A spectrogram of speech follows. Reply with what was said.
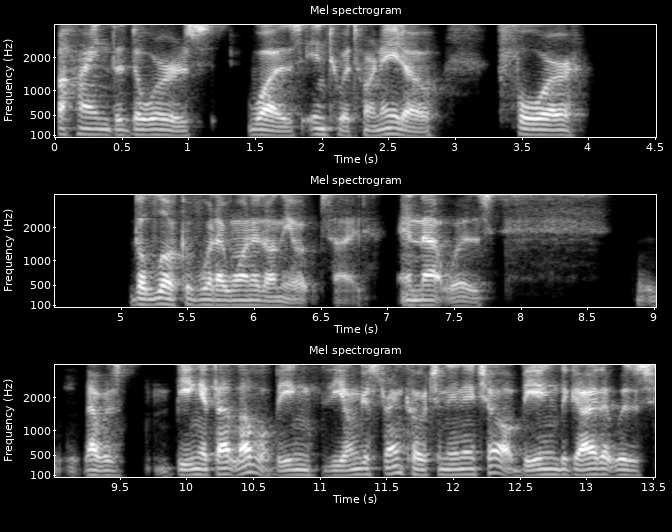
behind the doors was into a tornado for the look of what I wanted on the outside. And mm. that was that was being at that level, being the youngest strength coach in the NHL, being the guy that was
